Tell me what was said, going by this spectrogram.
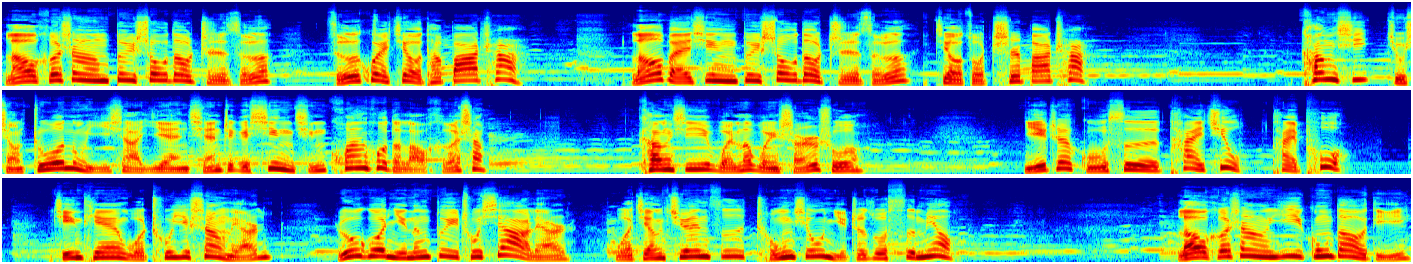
老和尚对受到指责责怪，叫他八叉；老百姓对受到指责叫做吃八叉。康熙就想捉弄一下眼前这个性情宽厚的老和尚。康熙稳了稳神儿说：“你这古寺太旧太破，今天我出一上联，如果你能对出下联，我将捐资重修你这座寺庙。”老和尚一躬到底。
